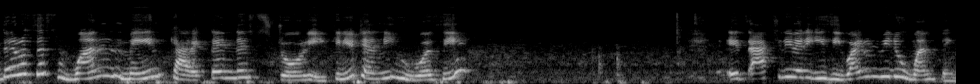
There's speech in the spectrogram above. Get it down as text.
there was this one main character in this story. Can you tell me who was he? It's actually very easy. Why don't we do one thing?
